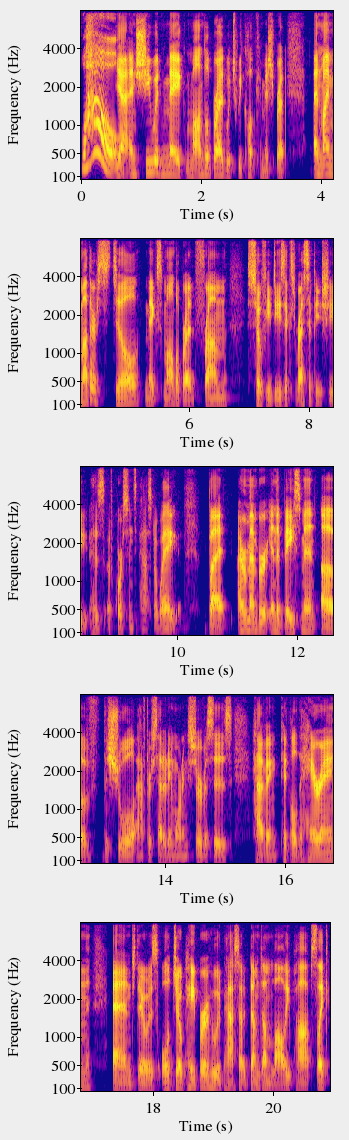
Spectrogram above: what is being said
wow. Yeah, and she would make mandel bread, which we called kamish bread. And my mother still makes mandel bread from Sophie Dizik's recipe. She has, of course, since passed away. But I remember in the basement of the shul after Saturday morning services having pickled herring, and there was old Joe Paper who would pass out dum dum lollipops. Like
